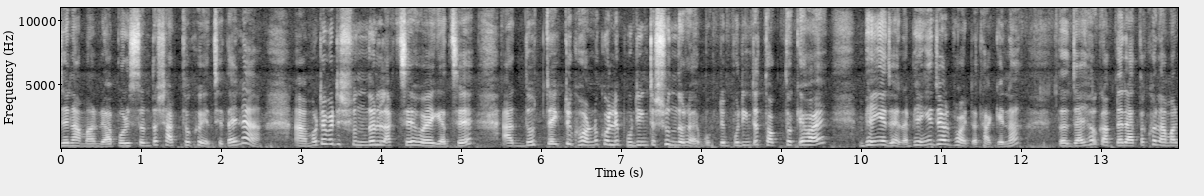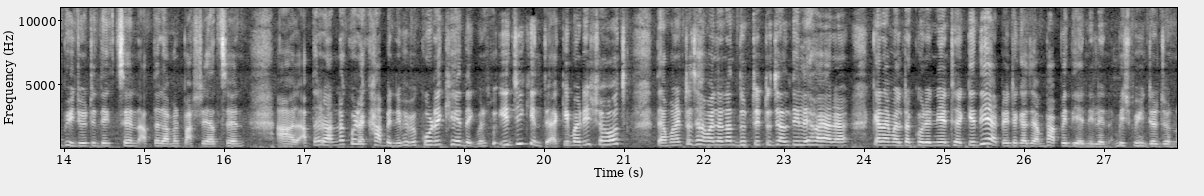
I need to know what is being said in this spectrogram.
যে না, আমার পরিশ্রমটা সার্থক হয়েছে, তাই না? মোটামুটি সুন্দর লাগছে, হয়ে গেছে। আর দুধটা একটু ঘন করলে পুডিংটা সুন্দর হয় পুডিংটা থকথকে হয়, ভেঙে যায় না। ভেঙে যাওয়ার ভয়টা থাকে না। তো যাই হোক, আপনারা এতক্ষণ আমার ভিডিওটি দেখছেন, আপনারা আমার পাশে আছেন, আর আপনারা রান্না করে খাবেন, এভাবে করে খেয়ে দেখবেন। খুব ইজি কিন্তু, একেবারেই সহজ। তেমন একটা ঝামেলা না, দুধটা একটু জাল দিলে হয়, আর ক্যারামেলটা করে নিয়ে ঢেকে দিয়ে আপনি এটাকে ভাপে দিয়ে নিলেন বিশ মিনিটের জন্য।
